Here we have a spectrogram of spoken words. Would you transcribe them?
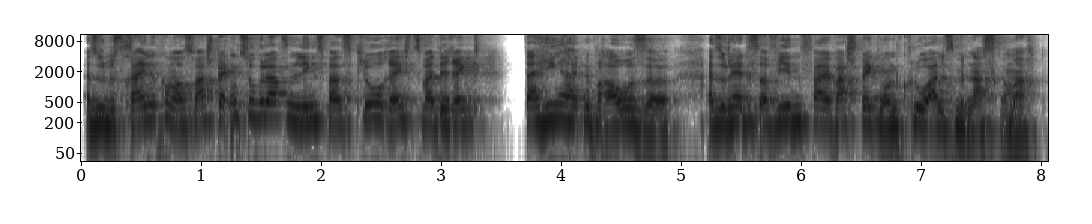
Also du bist reingekommen, aufs Waschbecken zugelaufen, links war das Klo, rechts war direkt, da hing halt eine Brause. Also du hättest auf jeden Fall Waschbecken und Klo alles mit nass gemacht.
